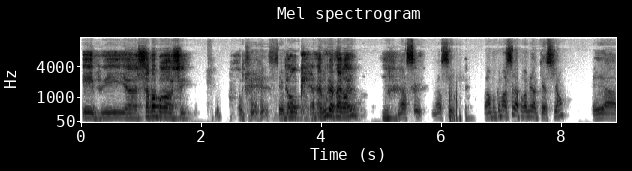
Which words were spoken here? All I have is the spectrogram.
Et puis, ça va brasser. Donc, à vous la parole. Merci, merci. On va commencer la première question. Et euh,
